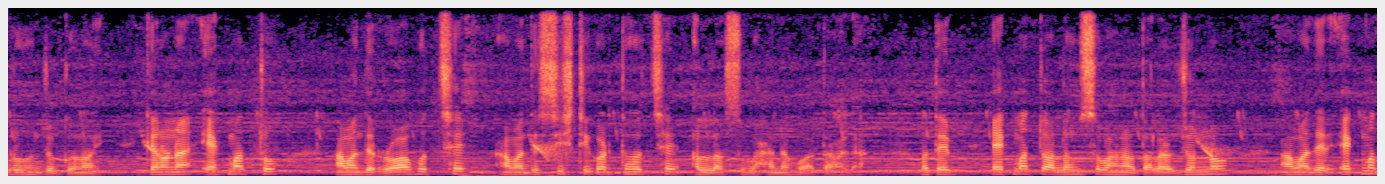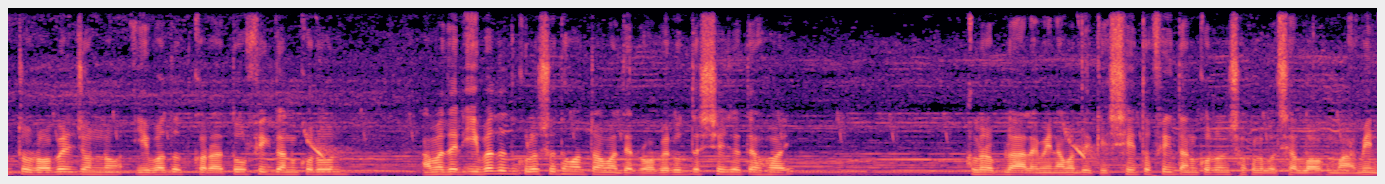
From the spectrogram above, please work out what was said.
গ্রহণযোগ্য নয়। কেননা একমাত্র আমাদের রব হচ্ছে, আমাদের সৃষ্টিকর্তা হচ্ছে আল্লাহ সুবাহানহুয়া তালা অতএব একমাত্র আল্লাহ সুবাহান তালার জন্য, আমাদের একমাত্র রবের জন্য ইবাদত করার তৌফিক দান করুন। আমাদের ইবাদতগুলো শুধুমাত্র আমাদের রবের উদ্দেশ্যে যেতে হয়। আল্লাহ রবুল্লাহ আলমিন আমাদেরকে সেই তৌফিক দান করুন। সকলে বলছি আল্লাহ আমিন।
